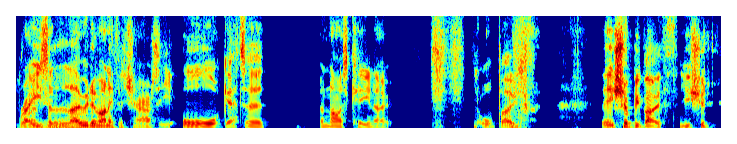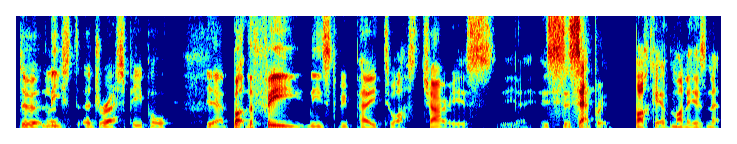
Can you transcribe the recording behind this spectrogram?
raise a mean- load of money for charity, or get a a nice keynote? or both. It should be both. You should do at least address people. yeah, but the fee needs to be paid to us. Charity is yeah, it's a separate bucket of money, isn't it?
